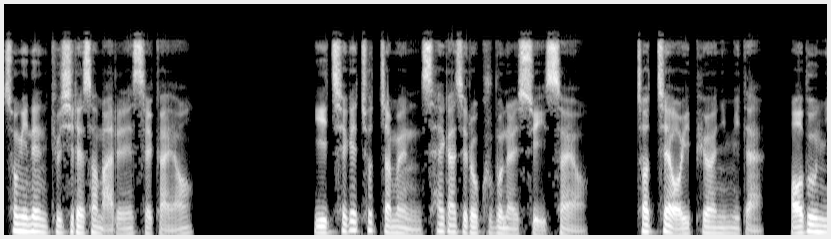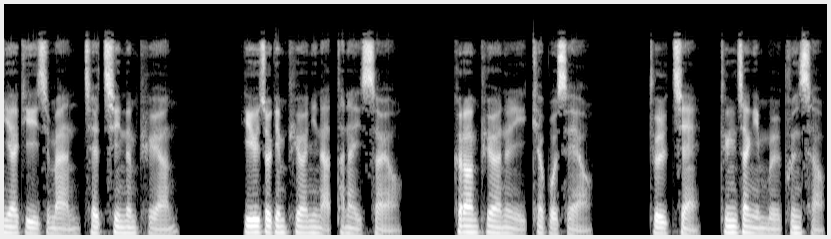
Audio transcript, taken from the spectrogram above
송이는 교실에서 말을 했을까요? 이 책의 초점은 세 가지로 구분할 수 있어요. 첫째 어휘 표현입니다. 어두운 이야기이지만 재치 있는 표현, 비유적인 표현이 나타나 있어요. 그런 표현을 익혀보세요. 둘째, 등장인물 분석.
